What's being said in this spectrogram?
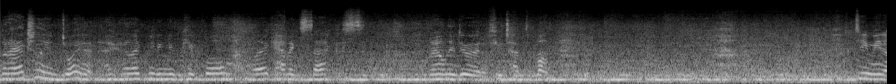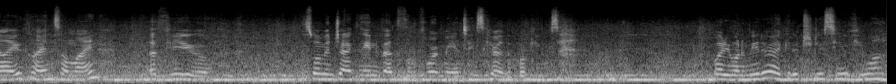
but I actually enjoy it. I, I like meeting new people. I like having sex. I only do it a few times a month. Do you mean all your clients online? A few. This woman, Jacqueline, vets them for me and takes care of the bookings. Why do you want to meet her? I could introduce you if you want.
